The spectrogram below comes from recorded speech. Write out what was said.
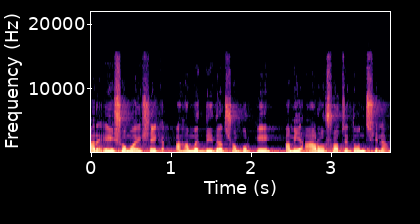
আর এই সময় শেখ আহমেদ দিদার সম্পর্কে আমি আরও সচেতন ছিলাম।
